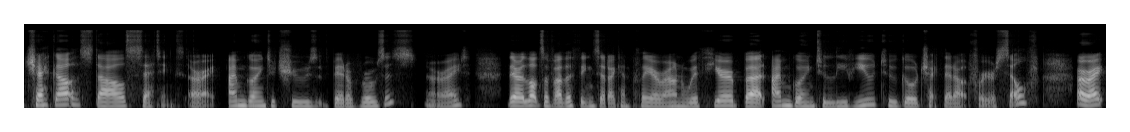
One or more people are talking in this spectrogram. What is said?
check out style settings. All right, I'm going to choose Bed of Roses. All right, there are lots of other things that I can play around with here, but I'm going to leave you to go check that out for yourself. All right,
